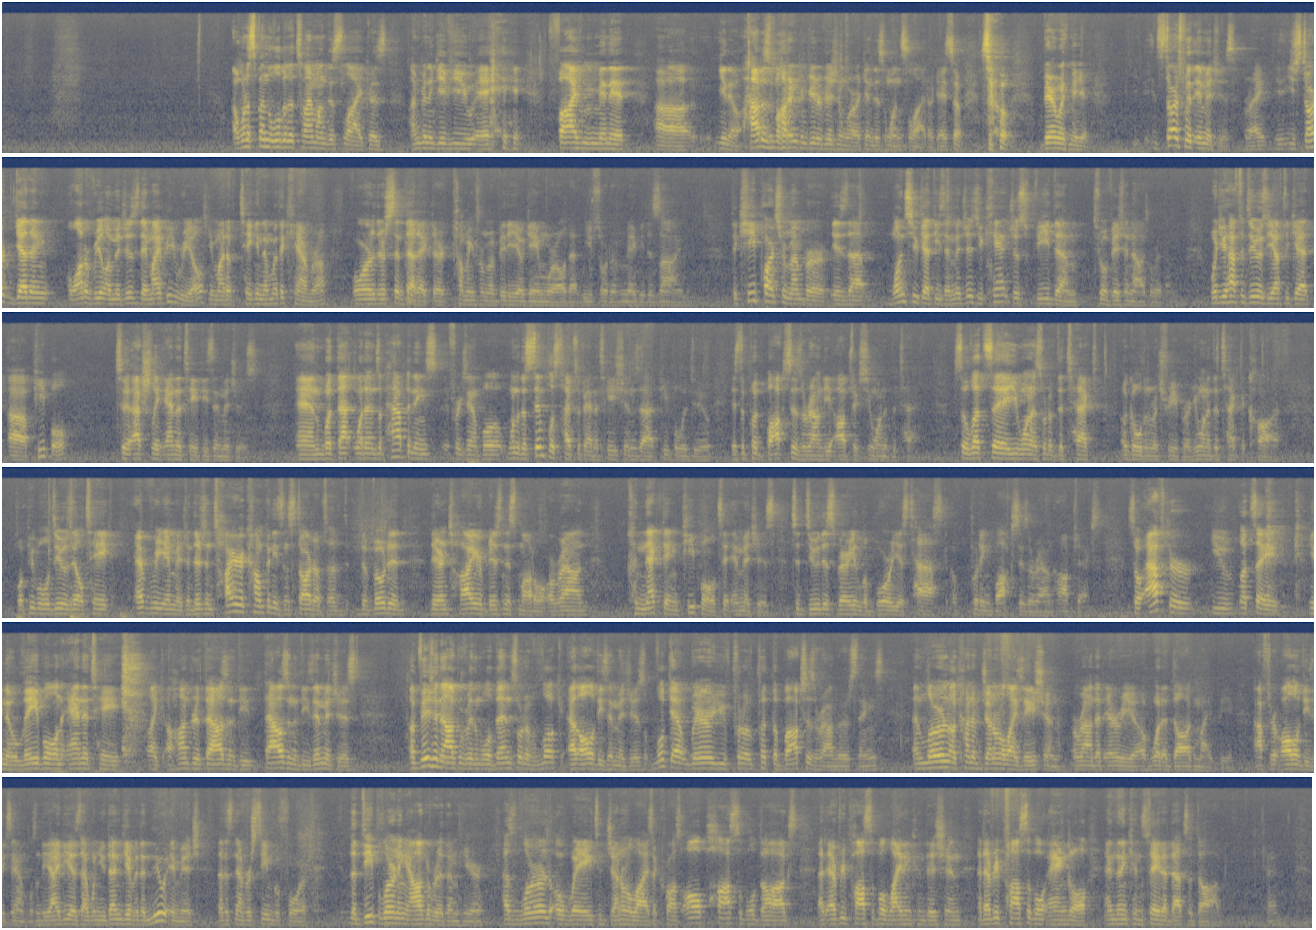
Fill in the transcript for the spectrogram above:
I want to spend a little bit of time on this slide because I'm going to give you a five minute, uh, you know, how does modern computer vision work in this one slide, okay? So, so bear with me here. it starts with images, right? You start getting a lot of real images. They might be real. You might have taken them with a camera, or they're synthetic. They're coming from a video game world that we've sort of maybe designed. The key part to remember is that once you get these images, you can't just feed them to a vision algorithm. What you have to do is you have to get uh, people to actually annotate these images. And what, that, what ends up happening, is, for example, one of the simplest types of annotations that people would do is to put boxes around the objects you want to detect. So let's say you want to sort of detect a golden retriever, you want to detect a car. What people will do is they'll take every image, and there's entire companies and startups that have devoted their entire business model around connecting people to images to do this very laborious task of putting boxes around objects. So after you, let's say, you know, label and annotate like 100,000 of, these, thousand of these images, a vision algorithm will then sort of look at all of these images, look at where you've put, put the boxes around those things, and learn a kind of generalization around that area of what a dog might be after all of these examples. And the idea is that when you then give it a new image that it's never seen before, the deep learning algorithm here has learned a way to generalize across all possible dogs at every possible lighting condition, at every possible angle, and then can say that that's a dog. Okay?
